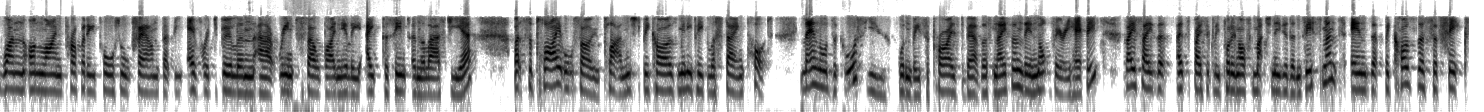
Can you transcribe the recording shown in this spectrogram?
one online property portal found that the average Berlin uh, rent fell by nearly 8% in the last year. But supply also plunged because many people are staying put. Landlords, of course, you wouldn't be surprised about this, Nathan. They're not very happy. They say that it's basically putting off much needed investment and that because this affects,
